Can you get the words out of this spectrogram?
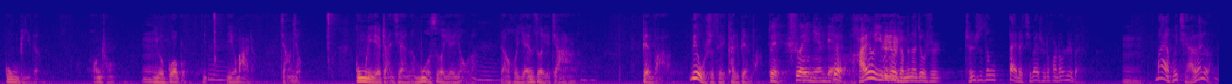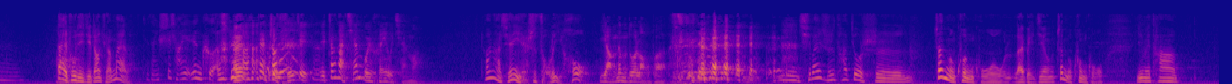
工笔的蝗虫，一个蝈蝈，一一个蚂蚱，讲究，功力也展现了，墨色也有了，然后颜色也加上了，变法了。六十岁开始变法，对，衰年变对，法。还有一个就是什么呢？就是陈师曾带着齐白石的画到日本，嗯，卖回钱来了，带出去几张全卖了。就等于市场也认可了。哎，但当时这张大千不是很有钱吗？张大千也是走了以后，养那么多老婆。嗯，齐白石他就是这么困苦来北京，这么困苦，因为他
